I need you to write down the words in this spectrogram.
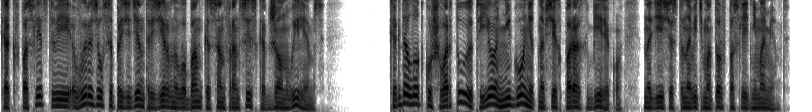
Как впоследствии выразился президент Резервного банка Сан-Франциско Джон Уильямс, когда лодку швартуют, ее не гонят на всех парах к берегу, надеясь остановить мотор в последний момент.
